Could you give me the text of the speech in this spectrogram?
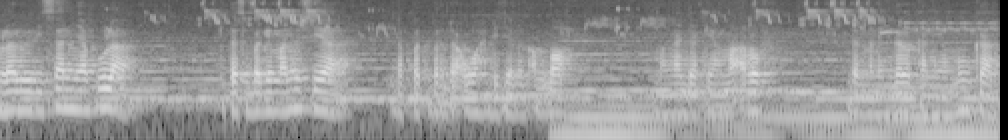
Melalui lisannya pula kita sebagai manusia dapat berdakwah di jalan Allah, mengajak yang ma'ruf dan meninggalkan yang mungkar.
